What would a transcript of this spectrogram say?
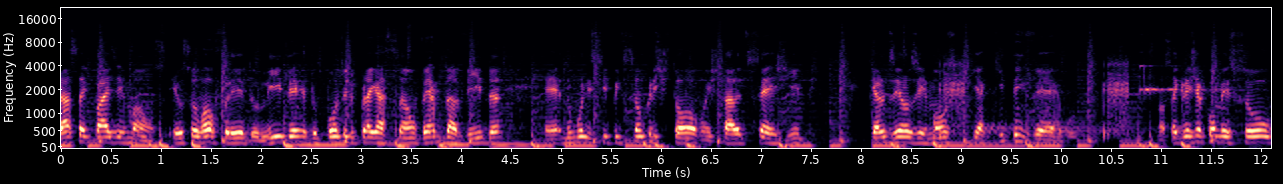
Graça e paz, irmãos. Eu sou Valfredo, líder do ponto de pregação Verbo da Vida é, no município de São Cristóvão, estado de Sergipe. Quero dizer aos irmãos que aqui tem verbo. Nossa igreja começou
